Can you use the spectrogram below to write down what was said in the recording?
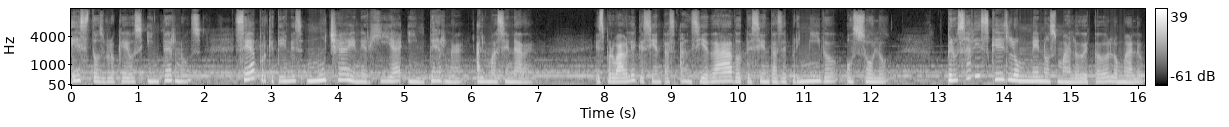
estos bloqueos internos, sea porque tienes mucha energía interna almacenada. Es probable que sientas ansiedad o te sientas deprimido o solo, pero ¿sabes qué es lo menos malo de todo lo malo?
